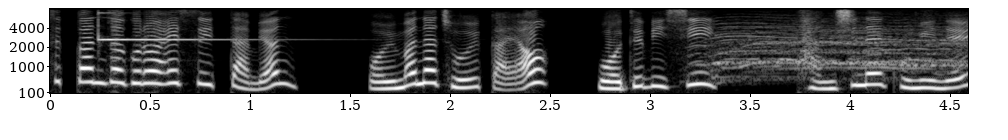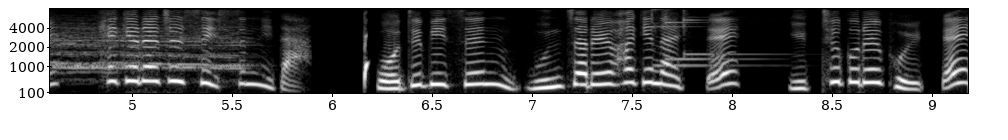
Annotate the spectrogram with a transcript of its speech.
습관적으로 할 수 있다면 얼마나 좋을까요? 워드빗이 당신의 고민을 해결해 줄 수 있습니다. 워드빗은 문자를 확인할 때, 유튜브를 볼 때,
